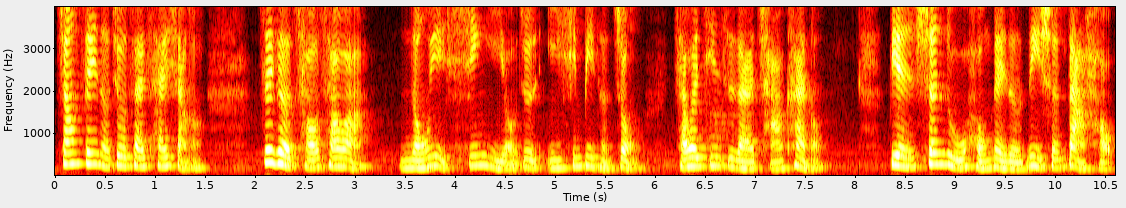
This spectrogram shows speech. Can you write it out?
张飞呢就在猜想啊，这个曹操啊。容易心疑哦，就是疑心病很重，才会亲自来查看哦。便声如洪雷的厉声大吼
